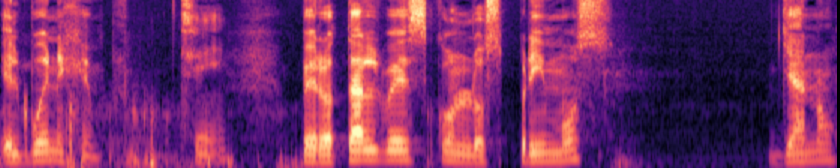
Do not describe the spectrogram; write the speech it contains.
el buen ejemplo. Sí. Pero tal vez con los primos ya no.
